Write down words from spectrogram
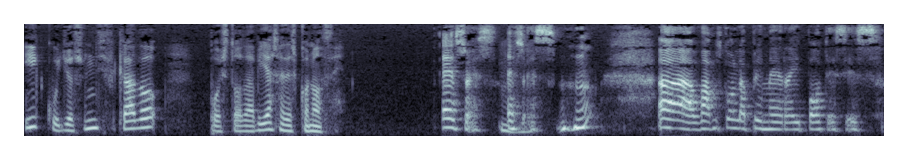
y cuyo significado pues todavía se desconoce. Eso es, eso es. Ah, vamos con la primera hipótesis.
